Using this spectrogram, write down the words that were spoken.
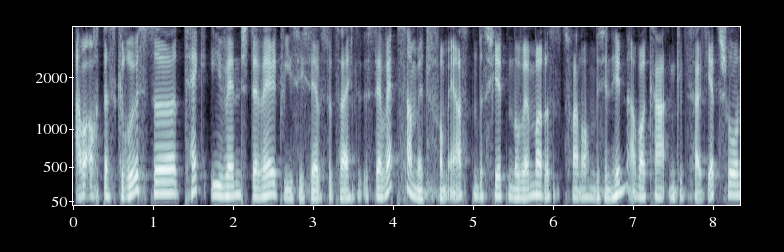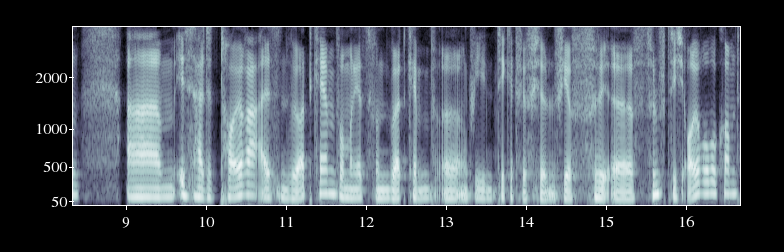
aber auch das größte Tech-Event der Welt, wie es sich selbst bezeichnet, ist der Web Summit vom 1. bis 4. November. Das ist zwar noch ein bisschen hin, aber Karten gibt's halt jetzt schon. Ähm, ist halt teurer als ein WordCamp, wo man jetzt von WordCamp äh, irgendwie ein Ticket für, für, für, äh, 50 Euro bekommt.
